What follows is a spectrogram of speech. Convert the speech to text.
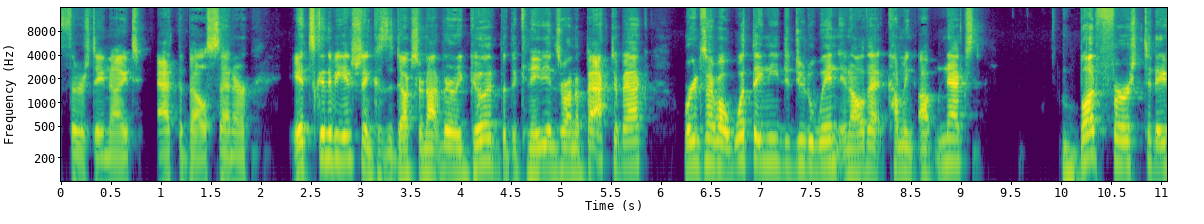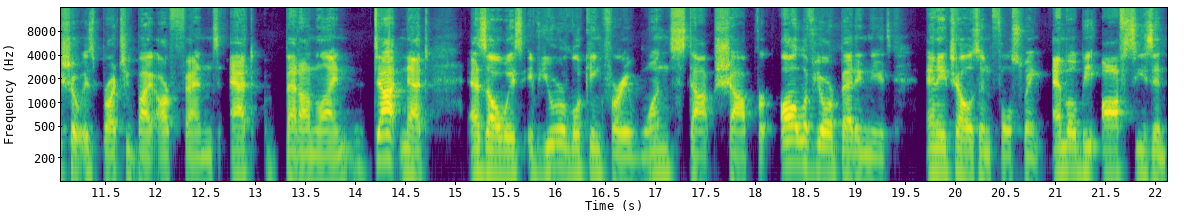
Thursday night at the Bell Center. It's going to be interesting because the Ducks are not very good, but the Canadians are on a back to back. We're going to talk about what they need to do to win and all that coming up next. But first, today's show is brought to you by our friends at betonline.net. As always, if you are looking for a one stop shop for all of your betting needs, NHL is in full swing. MLB offseason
